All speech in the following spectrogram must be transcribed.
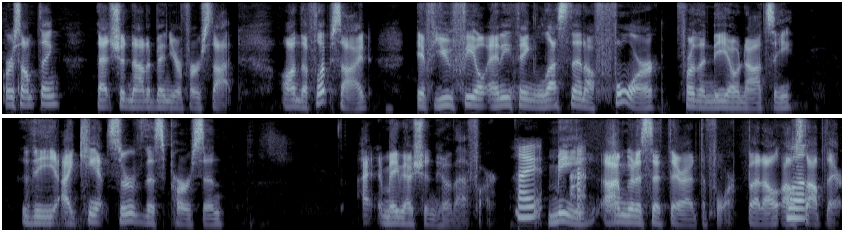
or something. That should not have been your first thought. On the flip side, if you feel anything less than a four for the neo Nazi, the I can't serve this person I, maybe I shouldn't go that far. I me, I, am going to sit there at the four, but I'll, I'll well, stop there.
